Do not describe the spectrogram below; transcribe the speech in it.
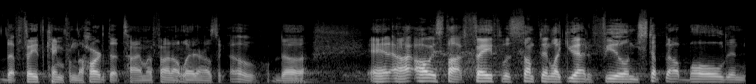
that faith came from the heart at that time. I found out later, and I was like, oh, duh. And I always thought faith was something like you had to feel, and you stepped out bold, and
